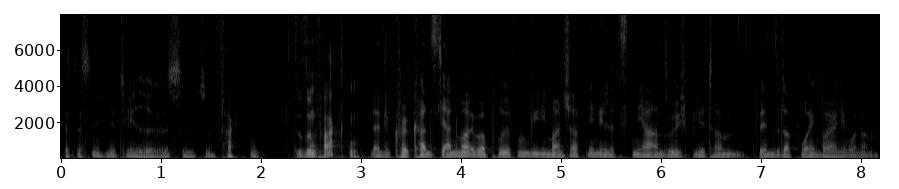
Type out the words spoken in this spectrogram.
Das ist nicht eine These, das sind, sind Fakten. Das sind Fakten. Na, du kannst gerne mal überprüfen, wie die Mannschaften in den letzten Jahren so gespielt haben, wenn sie davor in Bayern gewonnen haben.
